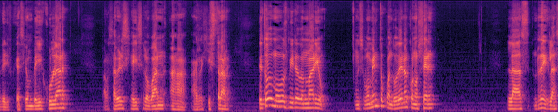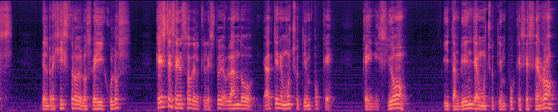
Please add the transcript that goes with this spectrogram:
Verificación Vehicular, para saber si ahí se lo van a, registrar. De todos modos, mire, don Mario, en su momento cuando den a conocer las reglas del registro de los vehículos, que este censo del que le estoy hablando ya tiene mucho tiempo que, que inició y también ya mucho tiempo que se cerró.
